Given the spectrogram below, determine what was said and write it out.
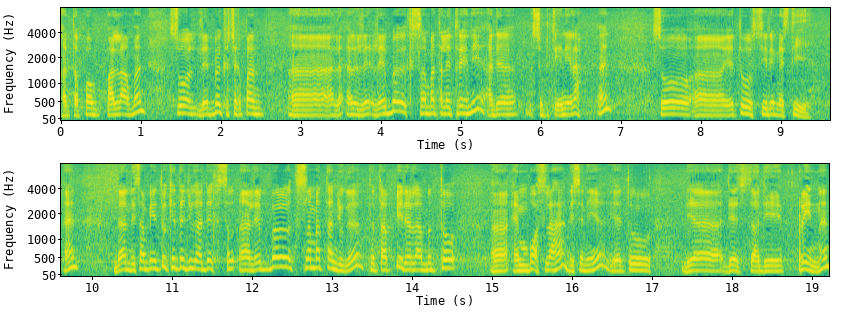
ataupun palam kan. So label kecakapan uh, label keselamatan elektrik ini ada seperti inilah kan. So uh, iaitu Sirim ST kan. Dan di samping itu kita juga ada uh, label keselamatan juga tetapi dalam bentuk uh, emboss lah di sini ya iaitu dia dia sudah di print kan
